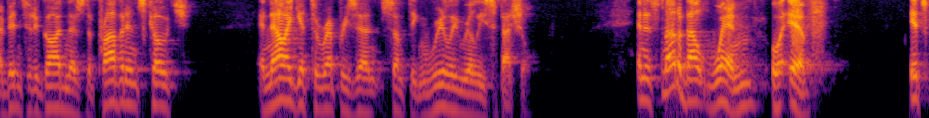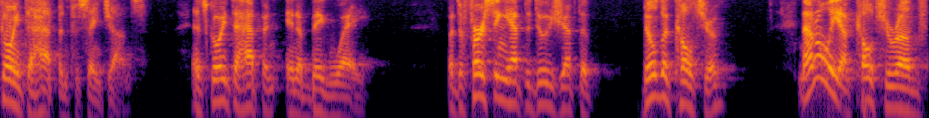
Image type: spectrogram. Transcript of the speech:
I've been to the Garden as the Providence coach. And now I get to represent something really, really special. And it's not about when or if, it's going to happen for St. John's. It's going to happen in a big way. But the first thing you have to do is you have to build a culture, not only a culture of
